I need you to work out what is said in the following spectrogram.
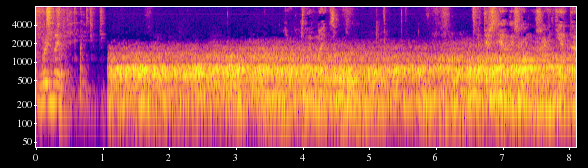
Твою мать. Ёб твою мать. Это ж рядышком уже где-то.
